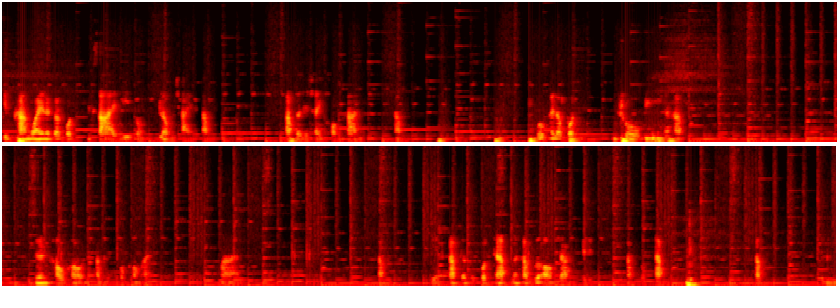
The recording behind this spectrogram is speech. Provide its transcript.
คลิกค้างไว้แล้วก็กดคลิกซ้ายที่ตรงที่เราไม่ใช้นะครับครับเราจะใช้ขอบข้างครับปุ๊บให้เรากด Ctrl V นะครับเลื่อนเขาเข้านะครับเลื่อนเข้ามามาครับเดี๋ยวครับแล้วก็กด Tab นะครับ เพื่อออกจากครับกด Tab ครับจะมี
